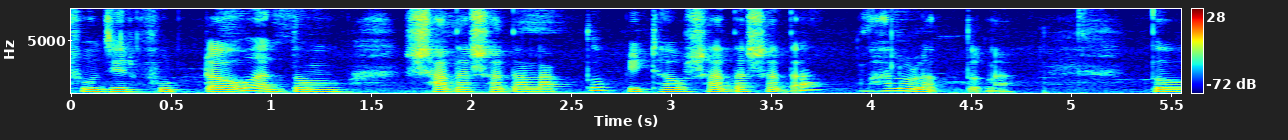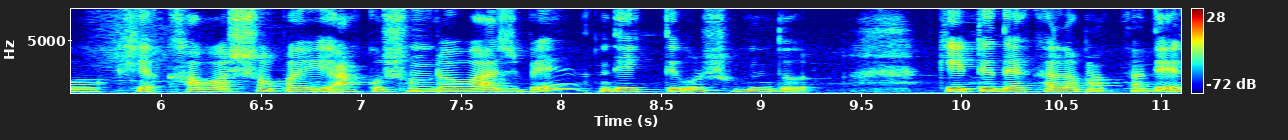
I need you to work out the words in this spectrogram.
সুজির ফুডটাও একদম সাদা সাদা লাগতো, পিঠাও সাদা সাদা, ভালো লাগতো না। তো খাওয়ার সবাই আকর্ষণটাও আসবে, দেখতেও সুন্দর। কেটে দেখালাম আপনাদের।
